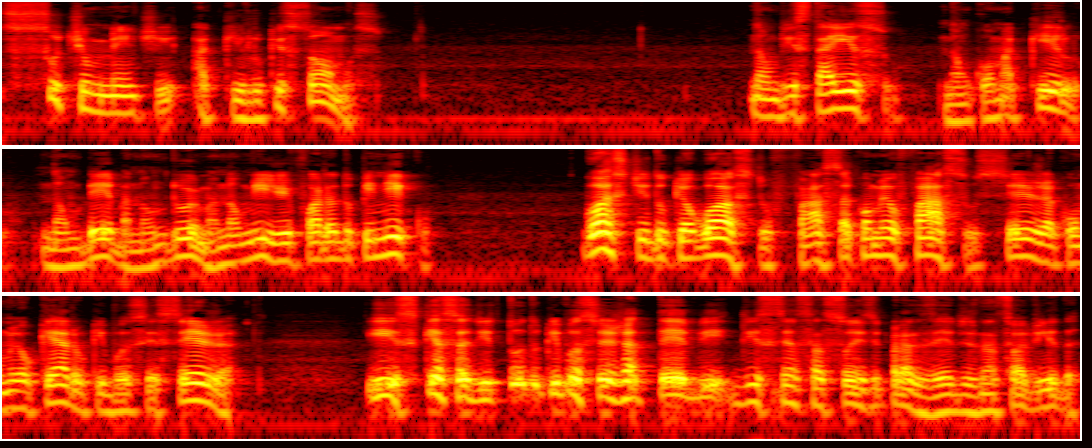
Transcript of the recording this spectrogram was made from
sutilmente aquilo que somos. Não vista isso, não coma aquilo, não beba, não durma, não mije fora do pinico. Goste do que eu gosto, faça como eu faço, seja como eu quero que você seja. E esqueça de tudo que você já teve de sensações e prazeres na sua vida.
